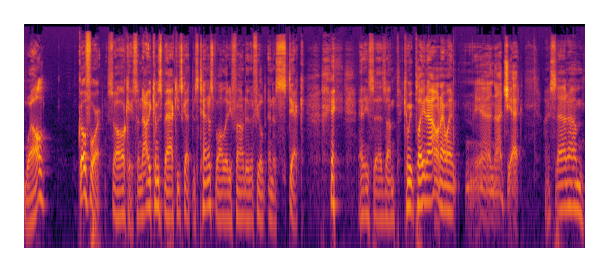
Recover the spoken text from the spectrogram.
Well, go for it. So, okay, so now he comes back. He's got this tennis ball that he found in the field and a stick. and he says, um, can we play now? And I went, yeah, not yet. I said, um,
